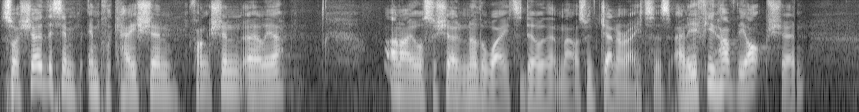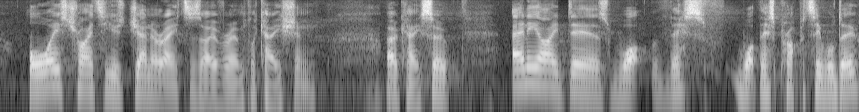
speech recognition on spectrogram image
So I showed this implication function earlier, and I also showed another way to deal with it, and that was with generators. And if you have the option, always try to use generators over implication. Okay, so any ideas what this, what this property will do?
